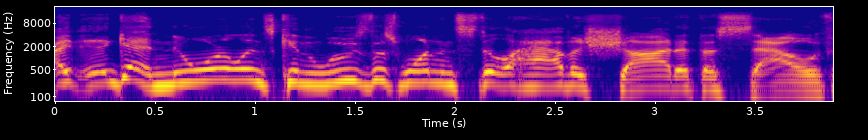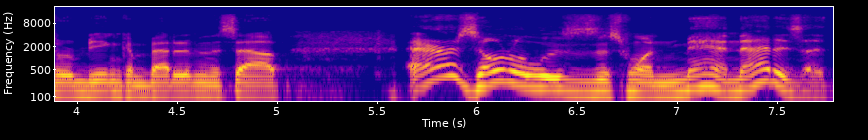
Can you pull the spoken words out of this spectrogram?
I again, New Orleans can lose this one and still have a shot at the South or being competitive in the South. Arizona loses this one, man. That is a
